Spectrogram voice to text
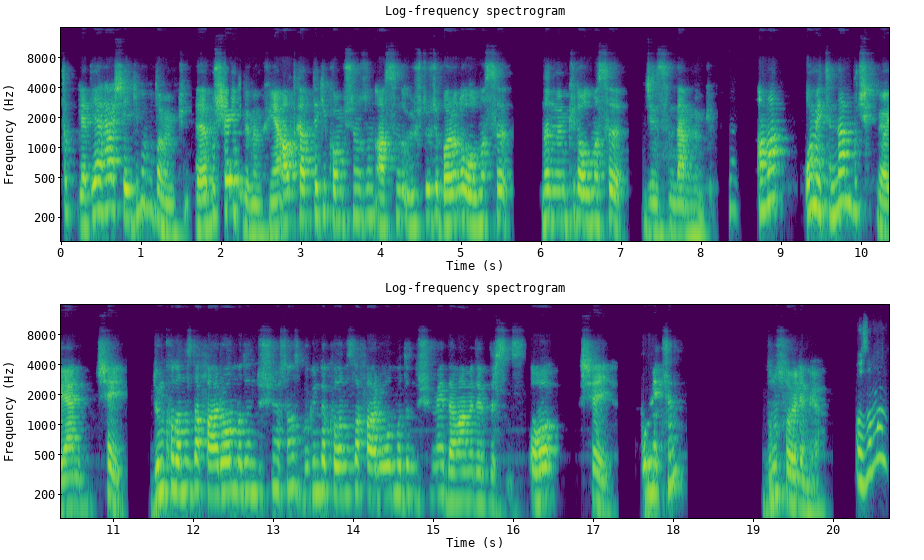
tıp ya diğer her şey gibi bu da mümkün. Ee, bu şey gibi mümkün. Yani alt kattaki komşunuzun aslında uyuşturucu baronu olmasının mümkün olması cinsinden mümkün. Ama o metinden bu çıkmıyor. Yani şey dün kolanızda fare olmadığını düşünüyorsanız bugün de kolanızda fare olmadığını düşünmeye devam edebilirsiniz. O şey bu metin bunu söylemiyor. O zaman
